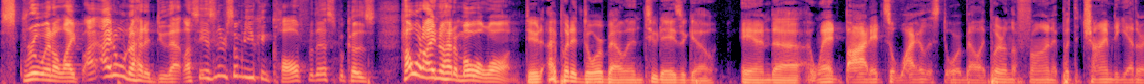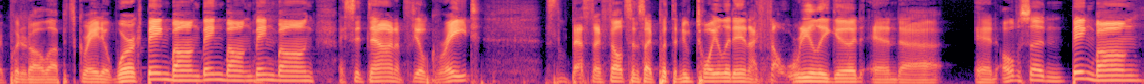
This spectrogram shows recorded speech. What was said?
screw in a light? I, I don't know how to do that. Leslie, isn't there somebody you can call for this? Because how would I know how to mow a lawn? Dude, I put a doorbell in two days ago. And uh, I went, bought it. It's a wireless doorbell. I put it on the front. I put the chime together. I put it all up. It's great. It works. Bing bong, bing bong, bing bong. I sit down I feel great. It's the best I felt since I put the new toilet in. I felt really good. And uh, and all of a sudden, bing bong.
